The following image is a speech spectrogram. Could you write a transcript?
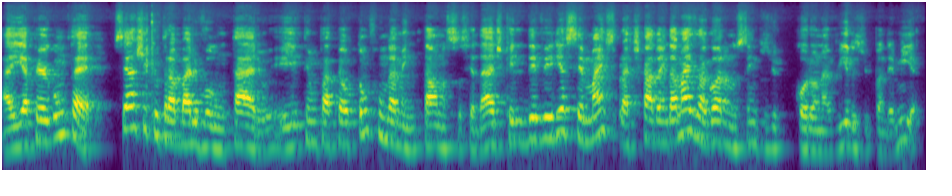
Aí a pergunta é: você acha que o trabalho voluntário ele tem um papel tão fundamental na sociedade que ele deveria ser mais praticado, ainda mais agora nos tempos de coronavírus, de pandemia?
